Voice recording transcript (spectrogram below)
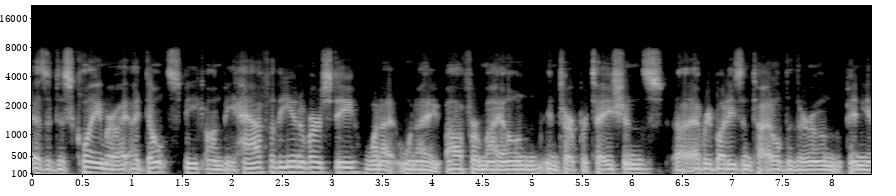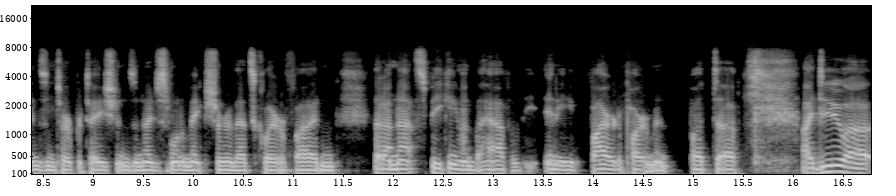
as a disclaimer, I, I, don't speak on behalf of the university when I when I offer my own interpretations. Uh, everybody's entitled to their own opinions, interpretations, and I just want to make sure that's clarified and that I'm not speaking on behalf of the, any fire department. But uh, I do uh,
